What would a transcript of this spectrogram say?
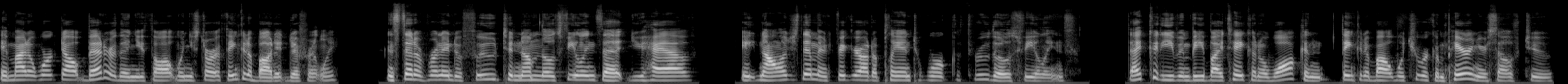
It might have worked out better than you thought when you start thinking about it differently. Instead of running to food to numb those feelings that you have, acknowledge them, and figure out a plan to work through those feelings. That could even be by taking a walk and thinking about what you were comparing yourself to.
